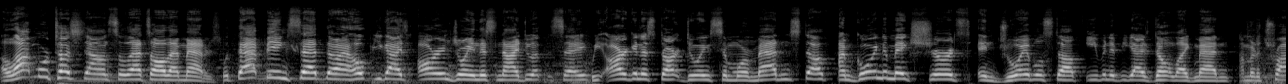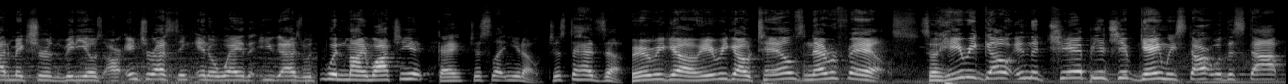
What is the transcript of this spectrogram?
A lot more touchdowns, so that's all that matters. With that being said, though, I hope you guys are enjoying this, and I do have to say, we are going to start doing some more Madden stuff. I'm going to make sure it's enjoyable stuff, even if you guys don't like Madden. I'm going to try to make sure the videos are interesting in a way that you guys would, wouldn't mind watching it, okay? Just letting you know. Just a heads up. Here we go. Here we go. Tails never fails. So here we go. In the championship game, we start with a stop.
